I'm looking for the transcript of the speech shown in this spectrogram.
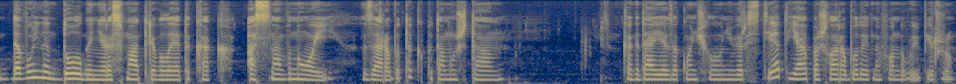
довольно долго не рассматривала это как основной заработок, потому что когда я закончила университет, я пошла работать на фондовую биржу.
